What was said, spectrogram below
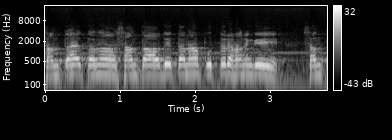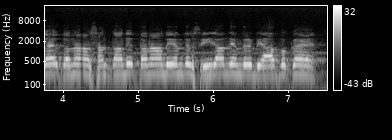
ਸੰਤ ਹੈ ਤਨਾ, ਸੰਤ ਆਪਦੇ ਤਨਾ ਪੁੱਤਰ ਹਨਗੇ। ਸੰਤ ਹੈ ਤਨਾ, ਸੰਤਾਂ ਦੇ ਤਨਾ ਦੇ ਅੰਦਰ, ਸਰੀਰਾਂ ਦੇ ਅੰਦਰ ਵਿਆਪਕ ਹੈ।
